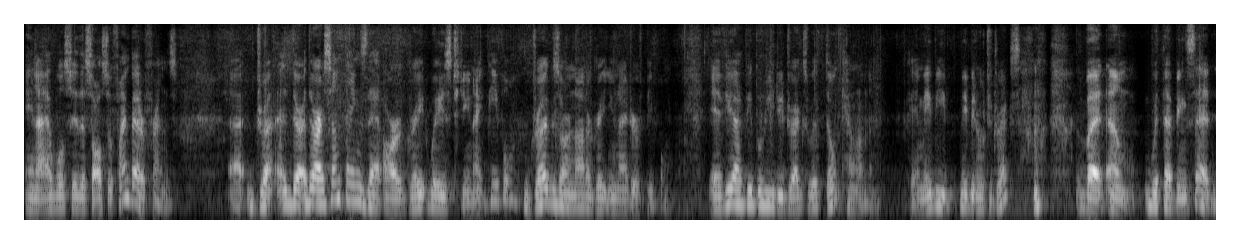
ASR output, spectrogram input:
And I will say this also, find better friends. Uh, there, there are some things that are great ways to unite people. Drugs are not a great uniter of people. If you have people who you do drugs with, don't count on them. Okay, maybe maybe don't do drugs, but um, with that being said,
